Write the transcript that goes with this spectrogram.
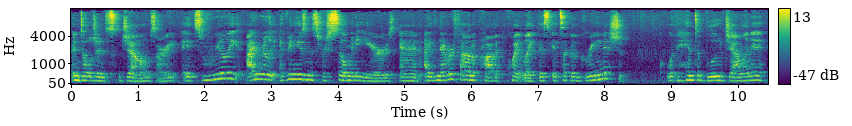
Indulgence gel, I'm sorry. It's really, I really, I've been using this for so many years and I've never found a product quite like this. It's like a greenish with a hint of blue gel in it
